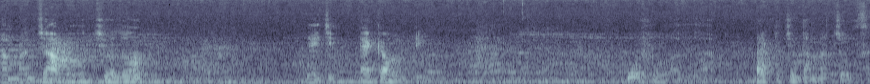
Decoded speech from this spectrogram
আমরা যাব হচ্ছে হলো এই যে অ্যাকাউন্টিং ওহো আল্লাহ। একটা চিন্তা আমরা চলছে।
